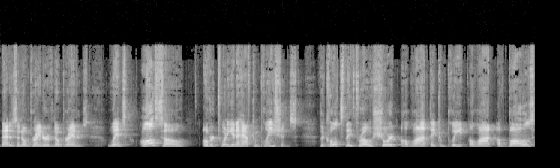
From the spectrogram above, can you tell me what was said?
That is a no brainer of no brainers. Wentz also over 20 and a half completions. The Colts, they throw short a lot, they complete a lot of balls.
